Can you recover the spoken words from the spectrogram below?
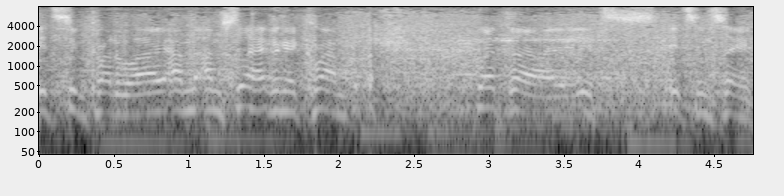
It's incredible. I, I'm, I'm still having a cramp, but uh, it's it's insane.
